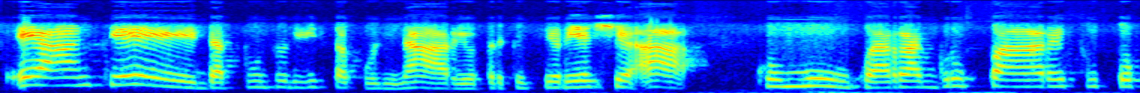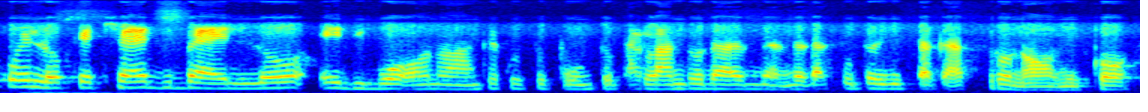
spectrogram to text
e anche dal punto di vista culinario perché si riesce a comunque a raggruppare tutto quello che c'è di bello e di buono anche a questo punto, parlando da, da, dal punto di vista gastronomico.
